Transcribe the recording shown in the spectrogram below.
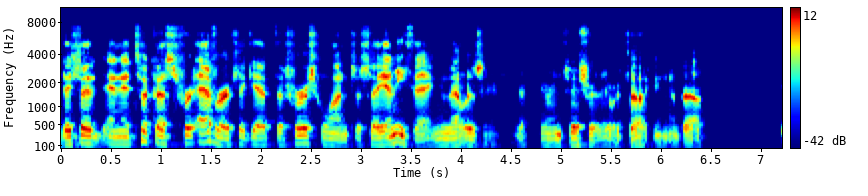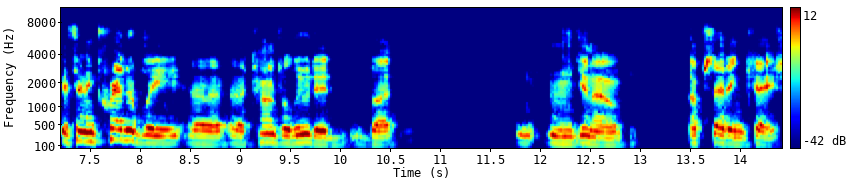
They said, and it took us forever to get the first one to say anything, and that was Aaron Fisher they were talking about. It's an incredibly uh, uh convoluted, but mm, you know, upsetting case.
